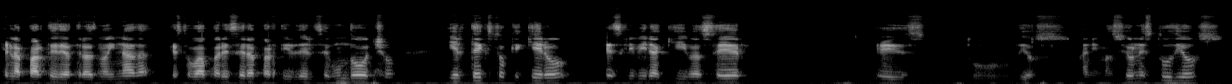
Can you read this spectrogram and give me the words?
En la parte de atrás no hay nada. Esto va a aparecer a partir del segundo 8. Y el texto que quiero escribir aquí va a ser estudios, animación estudios.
